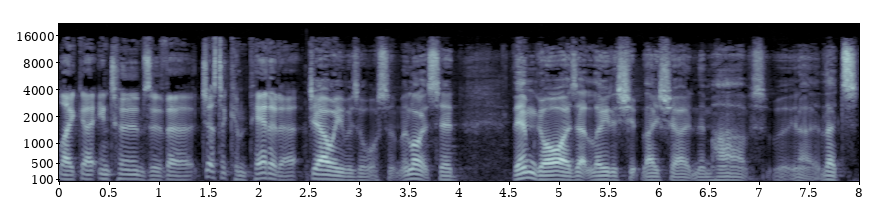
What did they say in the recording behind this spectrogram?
like uh, in terms of uh, just a competitor. Joey was awesome, and like I said, them guys, that leadership they showed in them halves, you know, that's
